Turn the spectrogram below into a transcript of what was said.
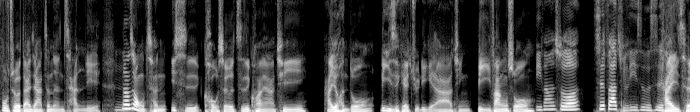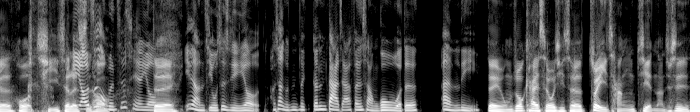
付出的代价真的很惨烈。那这种成一时口舌之快啊，其实还有很多例子可以举例给大家听。比方说，比方说，师傅要举例？是不是开车或骑车的时候？有，我们之前有对一两集，我自己也有好像有跟大家分享过我的。案例，对我们说开车或骑车最常见呐，就是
